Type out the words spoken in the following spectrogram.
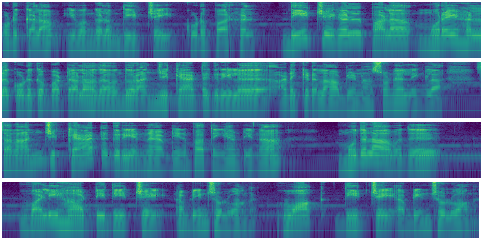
கொடுக்கலாம் இவங்களும் தீட்சை கொடுப்பார்கள். தீட்சைகள் பல முறைகளில் கொடுக்கப்பட்டாலும் அதை வந்து ஒரு அஞ்சு கேட்டகரியில் அடைக்கிடலாம் அப்படின்னு நான் சொன்னேன் இல்லைங்களா? ஸோ அந்த அஞ்சு கேட்டகரி என்ன அப்படின்னு பார்த்தீங்க அப்படின்னா முதலாவது வழிகாட்டி தீட்சை அப்படின்னு சொல்லுவாங்க. வாக் தீட்சை அப்படின்னு சொல்லுவாங்க.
